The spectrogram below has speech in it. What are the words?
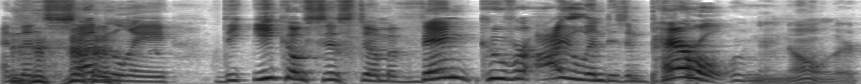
and then suddenly the ecosystem of Vancouver Island is in peril, know they're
